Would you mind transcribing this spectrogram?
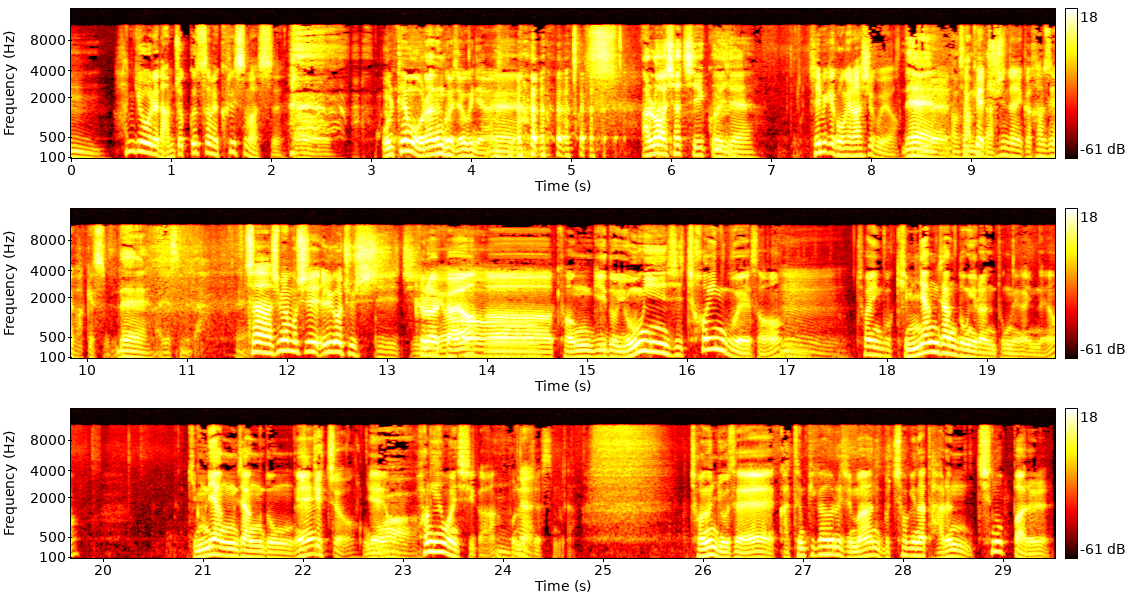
음. 한겨울에 남쪽 끝섬의 크리스마스. 어. 올 테면 오라는 거죠, 그냥. 예. 알로하 셔츠 입고 이제. 재밌게 공연하시고요. 네, 네. 티켓 감사합니다. 주신다니까 감사히 받겠습니다. 네, 알겠습니다. 네. 자, 심현보 씨 읽어주시지. 그럴까요? 어, 경기도 용인시 처인구에서 음, 처인구 김량장동이라는 동네가 있네요. 김량장동에 있겠죠. 예, 와. 황혜원 씨가 보내주셨습니다. 저는 요새 같은 피가 흐르지만 무척이나 다른 친오빠를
